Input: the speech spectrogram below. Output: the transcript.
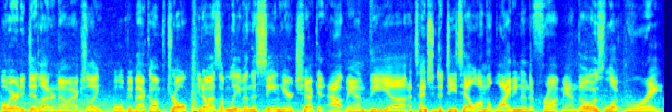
Well, we already did let her know, actually. But we'll be back on patrol. You know, as I'm leaving the scene here, check it out, man. The uh, attention to detail on the lighting in the front, man. Those look great.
